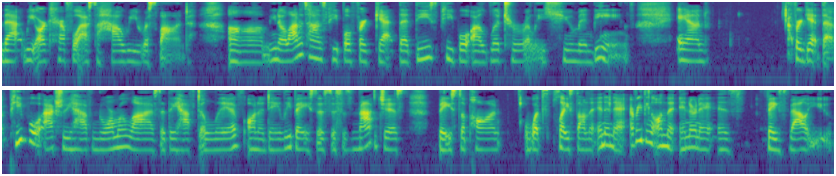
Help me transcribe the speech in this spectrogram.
that we are careful as to how we respond. Um, you know, a lot of times people forget that these people are literally human beings. And forget that people actually have normal lives that they have to live on a daily basis. This is not just based upon what's placed on the internet. Everything on the internet is face value.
